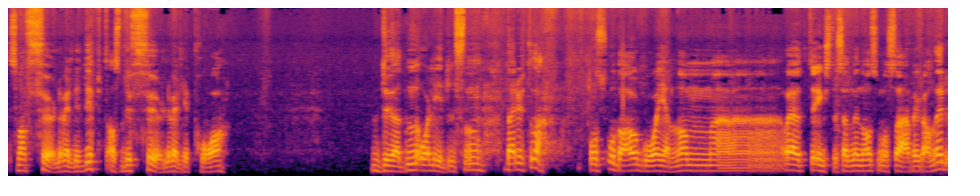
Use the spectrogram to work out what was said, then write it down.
som man føler veldig dypt. Altså du føler veldig på døden og lidelsen der ute, da. Og, og, da å gå gjennom uh, Og jeg vet yngstesønnen min nå, som også er veganer,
